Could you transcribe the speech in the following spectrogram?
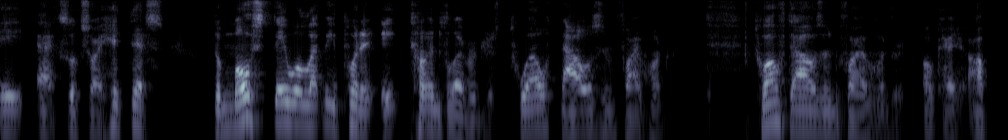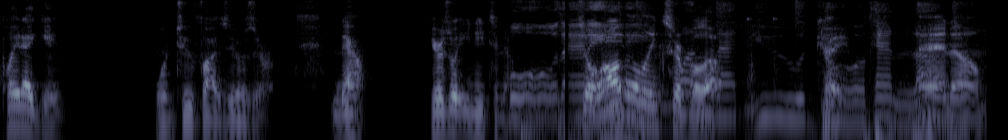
8x. Look, so I hit this. The most they will let me put at eight times leverage is 12,500. 12,500. Okay, I'll play that game. 12500. Now, here's what you need to know. So all the links are below. Okay. And um,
